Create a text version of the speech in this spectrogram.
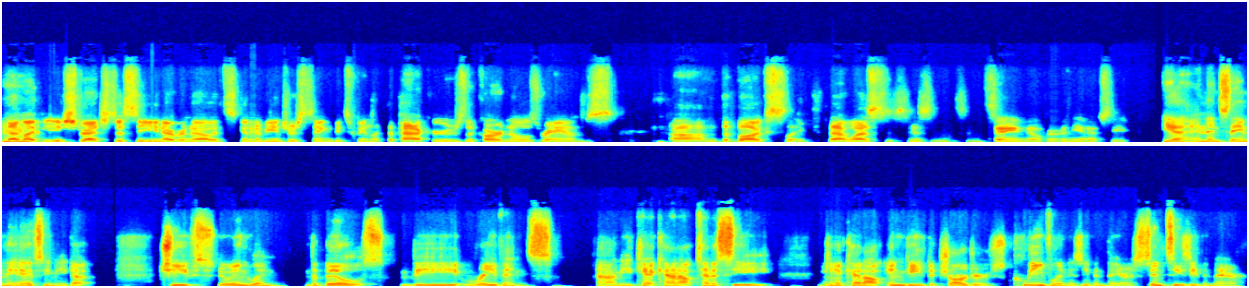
that mm-hmm. might be a stretch to see. You never know. It's going to be interesting between like the Packers, the Cardinals, Rams, um, the Bucs. Like that West is, is insane over in the NFC. Yeah, and then same in the AFC. I mean, you got Chiefs, New England, the Bills, the Ravens. Um, you can't count out Tennessee. You can't mm. count out Indy, the Chargers. Cleveland is even there. Cincy's even there.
